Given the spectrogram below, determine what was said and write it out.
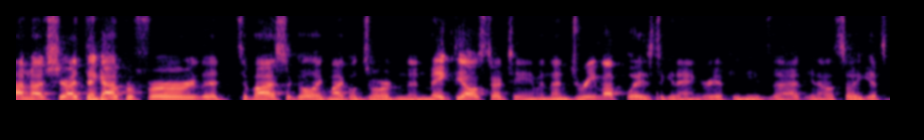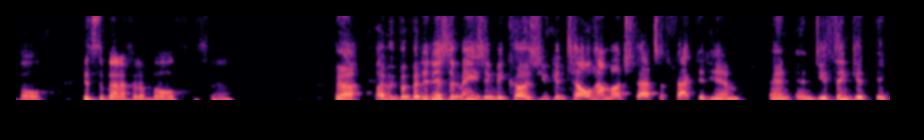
I'm not sure. I think I would prefer that Tobias would go like Michael Jordan and make the All Star team, and then dream up ways to get angry if he needs that. You know, so he gets both, gets the benefit of both. So. Yeah, I mean, but but it is amazing because you can tell how much that's affected him. And and do you think it it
